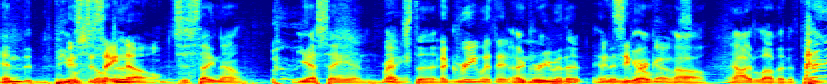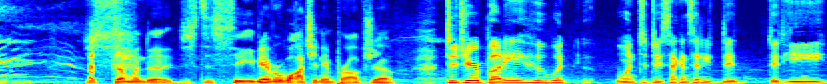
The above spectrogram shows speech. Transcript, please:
and people is to say no. Just say no. Yes, and right. that's the agree with it. agree with it and, and then see go, where it goes. Oh, I'd love it if they just someone to just to see. If you ever watch an improv show, Did your buddy who went went to do Second City did did he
